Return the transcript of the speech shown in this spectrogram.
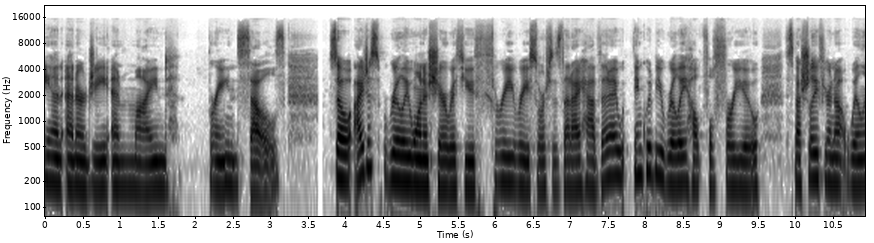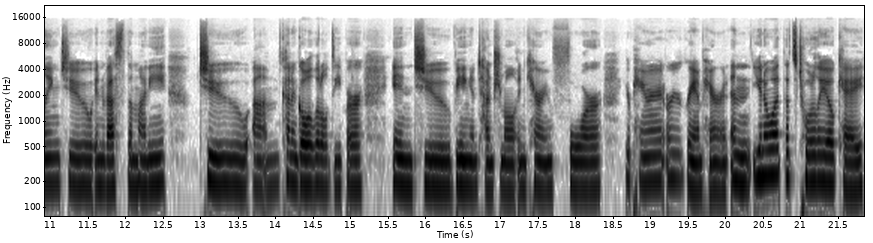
and energy and mind brain cells. So, I just really want to share with you three resources that I have that I think would be really helpful for you, especially if you're not willing to invest the money to um, kind of go a little deeper into being intentional in caring for your parent or your grandparent. And you know what? That's totally okay.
